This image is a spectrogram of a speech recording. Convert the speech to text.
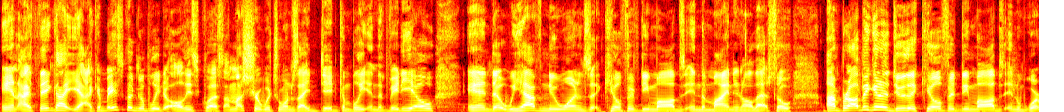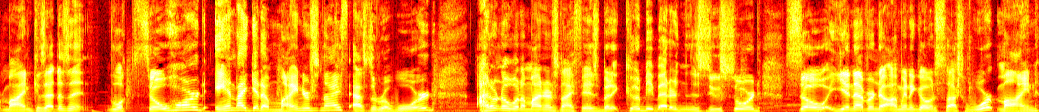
and I think I yeah I can basically complete all these quests. I'm not sure which ones I did complete in the video, and uh, we have new ones: kill 50 mobs in the mine and all that. So I'm probably gonna do the kill 50 mobs in warp mine because that doesn't look so hard, and I get a miner's knife as the reward. I don't know what a miner's knife is, but it could be better than the Zeus sword. So you never know. I'm going to go and slash warp mine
